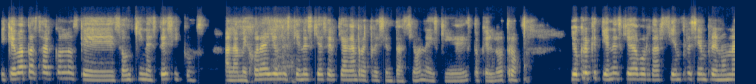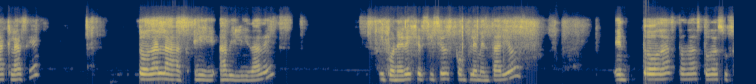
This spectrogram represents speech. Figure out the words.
¿Y qué va a pasar con los que son kinestésicos? A lo mejor a ellos les tienes que hacer que hagan representaciones, que esto, que el otro. Yo creo que tienes que abordar siempre, siempre en una clase todas las eh, habilidades y poner ejercicios complementarios en todas, todas, todas sus,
